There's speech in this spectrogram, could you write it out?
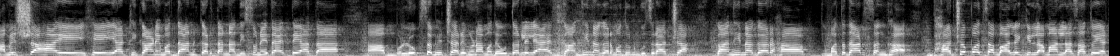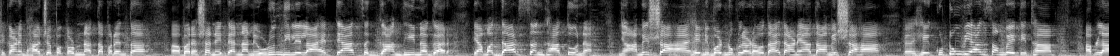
अमित शहा हे हे या ठिकाणी मतदान करताना दिसून येत आहेत. ते आता लोकसभेच्या रिंगणामध्ये उतरलेले आहेत. गांधीनगरमधून गुजरातच्या गांधीनगर हा मतदारसंघ भाजपचा बालेकिल्ला मानला जातो. या ठिकाणी भाजपकडून आतापर्यंत बऱ्याचशा नेत्यांना निवडून दिलेला आहे. त्याच गांधीनगर या मतदारसंघातून अमित शहा हे निवडणूक लढवत आहेत आणि आता अमित शहा हे कुटुंबियांसमवेत इथं आपला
